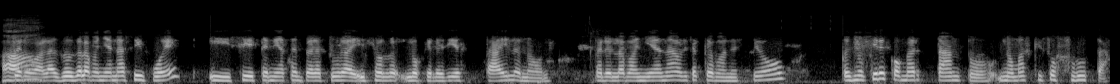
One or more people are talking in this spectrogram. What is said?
Ah. pero a las dos de la mañana sí fue y sí tenía temperatura y solo lo que le di es Tylenol, pero en la mañana, ahorita que amaneció, pues no quiere comer tanto, nomás quiso fruta,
